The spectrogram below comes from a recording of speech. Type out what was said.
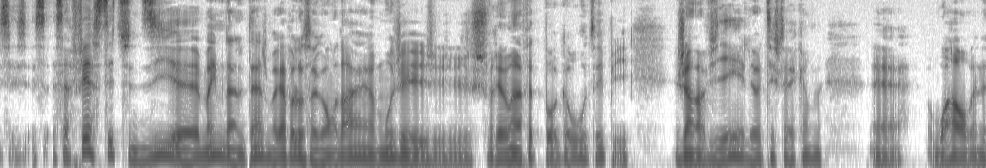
ça fait, tu te dis, euh, même dans le temps, je me rappelle au secondaire, moi, je suis vraiment fait pas gros, tu sais, puis j'enviais, là, tu sais, j'étais comme, euh, wow, ben,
